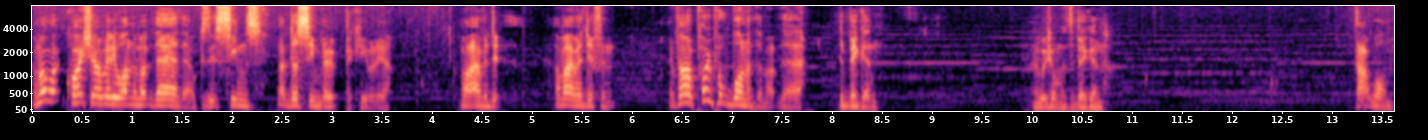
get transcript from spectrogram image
I'm not quite sure I really want them up there, though, because it seems... That does seem a bit peculiar. I might have a, I might have a different... In fact, I'll probably put one of them up there. The big one. Uh, which one was the big one? That one.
